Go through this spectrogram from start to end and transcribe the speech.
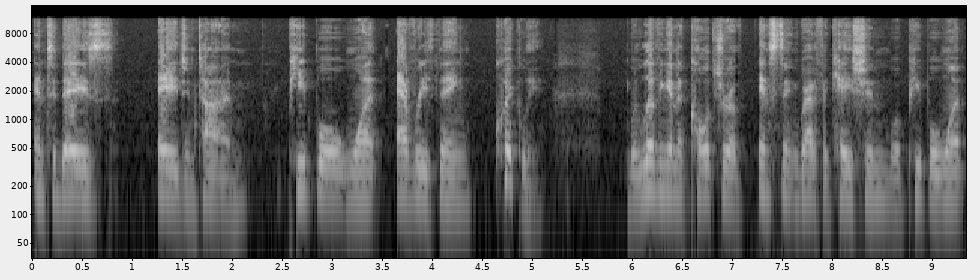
in today's age and time, people want everything quickly. We're living in a culture of instant gratification where people want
